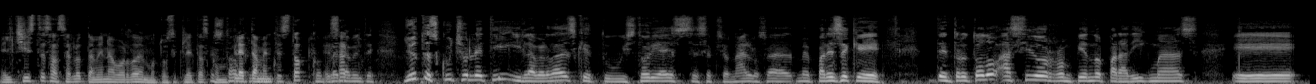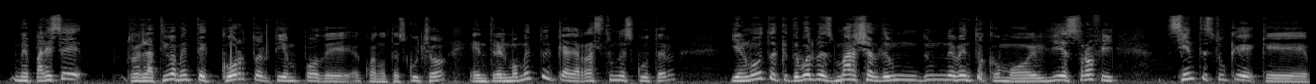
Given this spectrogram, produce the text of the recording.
El chiste es hacerlo también a bordo de motocicletas Stock, completamente stock. Completamente. Yo te escucho, Leti, y la verdad es que tu historia es excepcional. O sea, me parece que dentro de todo has ido rompiendo paradigmas. Eh, me parece relativamente corto el tiempo de cuando te escucho entre el momento en que agarraste un scooter y el momento en que te vuelves marshal de un, de un evento como el GS Trophy. ¿Sientes tú que, que,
